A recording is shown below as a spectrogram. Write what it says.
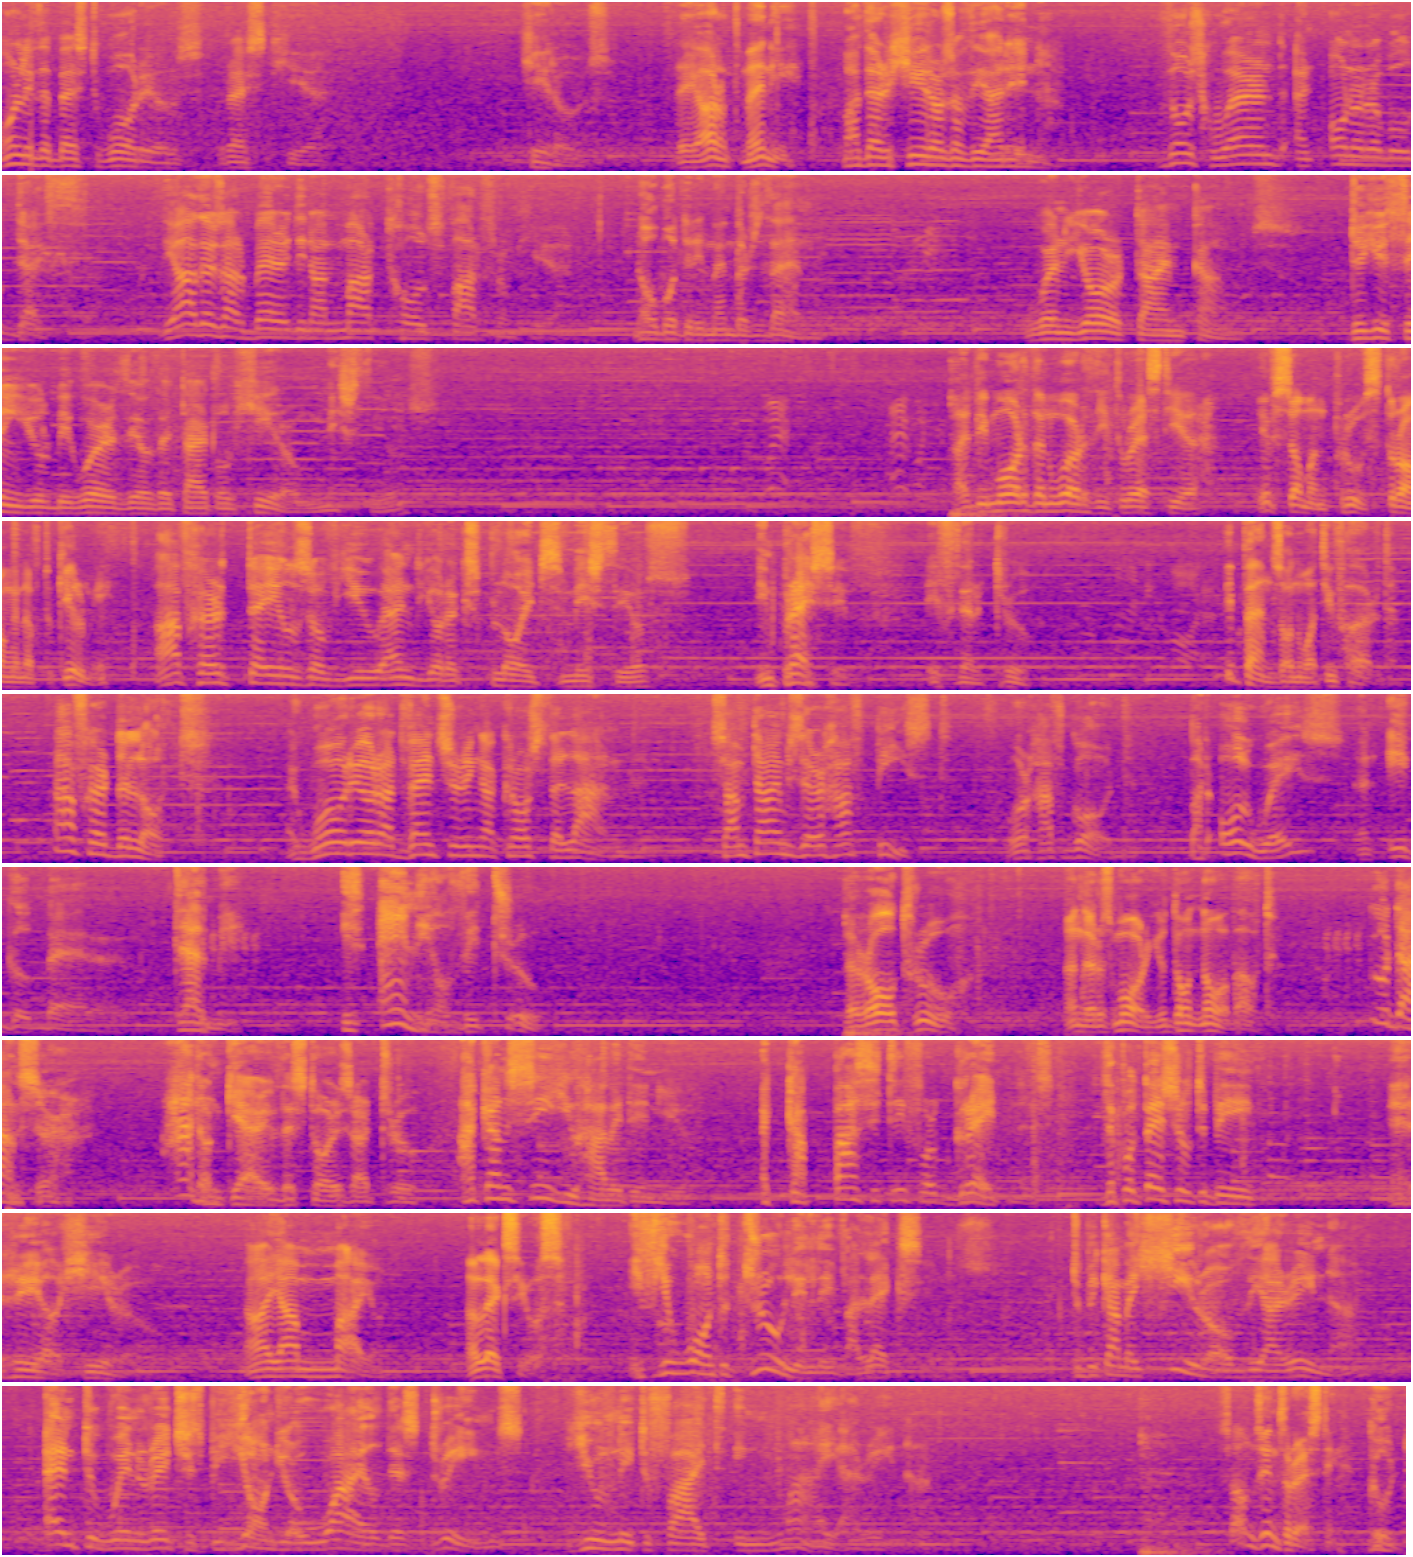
Only the best warriors rest here. Heroes. They aren't many. But they're heroes of the arena. Those who earned an honorable death. The others are buried in unmarked holes far from here. Nobody remembers them. When your time comes, do you think you'll be worthy of the title Hero, Misthios? I'd be more than worthy to rest here, if someone proves strong enough to kill me. I've heard tales of you and your exploits, Misthios. Impressive, if they're true. Depends on what you've heard. I've heard a lot. A warrior adventuring across the land. Sometimes they're half beast, or half god, but always an eagle bearer. Tell me, is any of it true? They're all true. And there's more you don't know about. Good answer. I don't care if the stories are true. I can see you have it in you. A capacity for greatness. The potential to be a real hero. I am Mayon. Alexios. If you want to truly live Alexios, to become a hero of the arena, and to win riches beyond your wildest dreams, you'll need to fight in my arena. Sounds interesting. Good.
